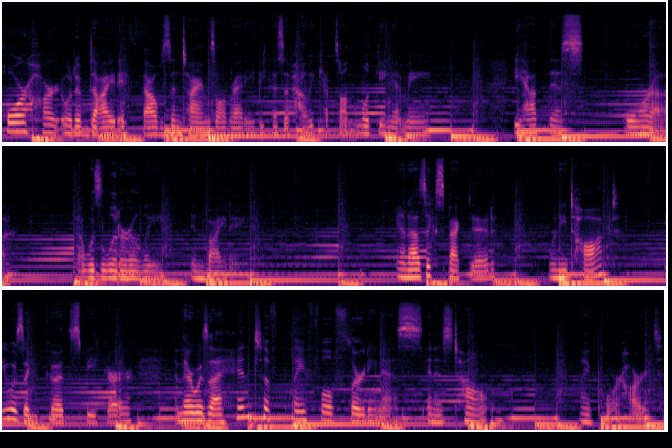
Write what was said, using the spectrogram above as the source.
poor heart would have died a thousand times already because of how he kept on looking at me. He had this aura that was literally inviting. And as expected, when he talked, he was a good speaker, and there was a hint of playful flirtiness in his tone. My poor heart.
